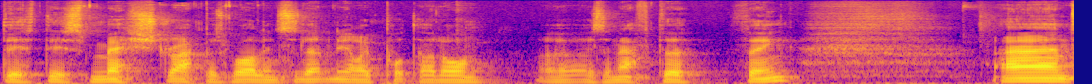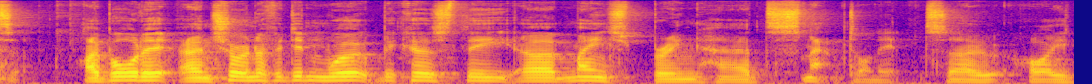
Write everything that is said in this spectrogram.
this, this, mesh strap as well incidentally I put that on uh, as an after thing and I bought it and sure enough it didn't work because the uh, mainspring had snapped on it so I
